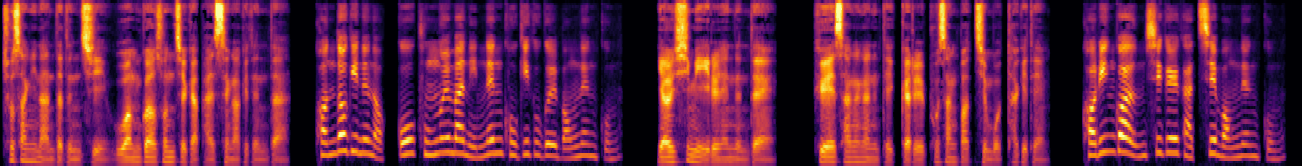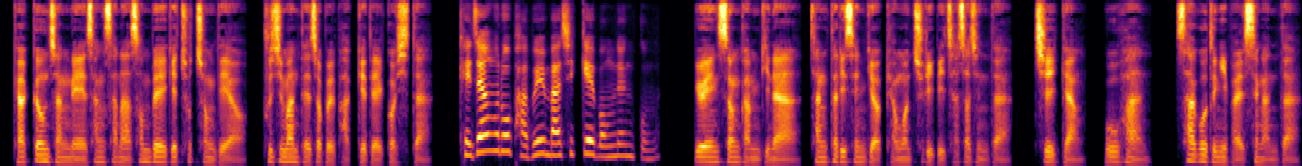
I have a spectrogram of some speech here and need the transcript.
초상이 난다든지 우암과 손재가 발생하게 된다. 건더기는 없고 국물만 있는 고기국을 먹는 꿈. 열심히 일을 했는데 그에 상응하는 대가를 보상받지 못하게 됨. 거린과 음식을 같이 먹는 꿈. 가까운 장래의 상사나 선배에게 초청되어 푸짐한 대접을 받게 될 것이다. 게장으로 밥을 맛있게 먹는 꿈. 유행성 감기나 장탈이 생겨 병원 출입이 잦아진다. 질병, 우환, 사고 등이 발생한다.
